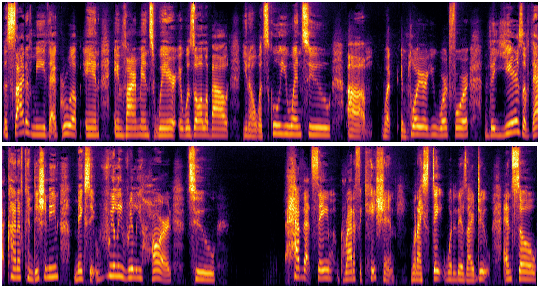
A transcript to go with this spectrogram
the side of me that grew up in environments where it was all about, you know, what school you went to, um, what employer you work for, the years of that kind of conditioning makes it really, really hard to have that same gratification when I state what it is I do. And so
